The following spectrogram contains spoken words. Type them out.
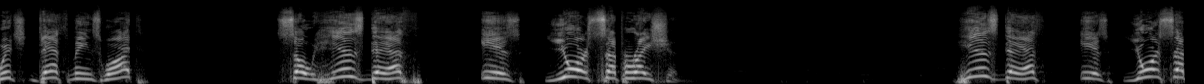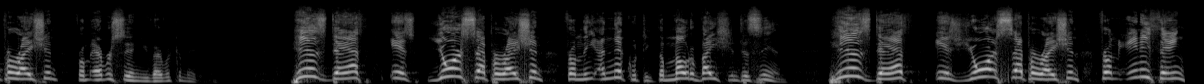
which death means what? So his death is your separation. His death is your separation from every sin you've ever committed. His death is your separation from the iniquity, the motivation to sin. His death is your separation from anything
